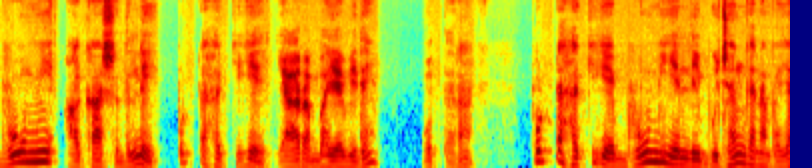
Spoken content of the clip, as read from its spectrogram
ಭೂಮಿ ಆಕಾಶದಲ್ಲಿ ಪುಟ್ಟ ಹಕ್ಕಿಗೆ ಯಾರ ಭಯವಿದೆ? ಉತ್ತರ ಪುಟ್ಟ ಹಕ್ಕಿಗೆ ಭೂಮಿಯಲ್ಲಿ ಭುಜಂಗನ ಭಯ,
